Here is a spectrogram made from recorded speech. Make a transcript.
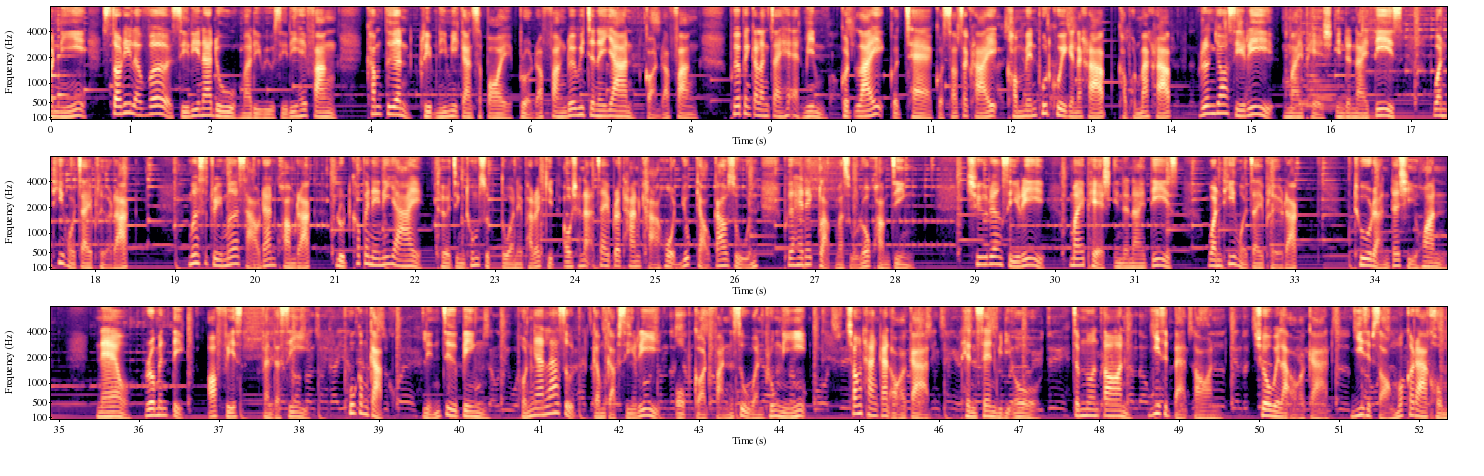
วันนี้ Story Lover ซีรีส์น่าดูมารีวิวซีรีส์ให้ฟัง คำเตือน คลิปนี้มีการสปอย โปรดรับฟังด้วยวิจารณญาณก่อนรับฟัง เพื่อเป็นกำลังใจให้แอดมิน กดไลค์ กดแชร์ กด Subscribe คอมเมนต์พูดคุยกันนะครับ ขอบคุณมากครับ เรื่องย่อซีรีส์ My Page in the 90s วันที่หัวใจเผลอรัก เมื่อสตรีมเมอร์สาวด้านความรัก หลุดเข้าไปในนิยาย เธอจึงทุ่มสุดตัวในภารกิจเอาชนะใจประธานขาโหดยุคเก่า 90 เพื่อให้ได้กลับมาสู่โลกความจริง ชื่อเรื่องซีรีส์ My Page in the 90s วันที่หัวใจเผลอรัก ทูหรันเตฉีฮวัน แนวโรแมนติกออฟฟิศแฟนตาซีผู้กำกับ หลินจือปิง ผลงานล่าสุดกำกับซีรีส์ โอบกอดฝันสู่วันพรุ่งนี้ ช่องทางการออกอากาศ Tencent Video จำนวนตอน 28 ตอน ช่วงเวลาออกอากาศ 22 มกราคม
